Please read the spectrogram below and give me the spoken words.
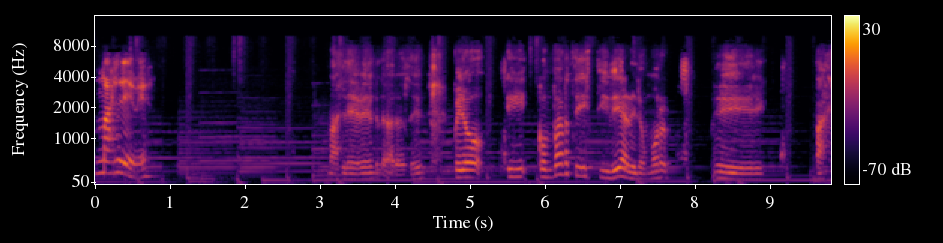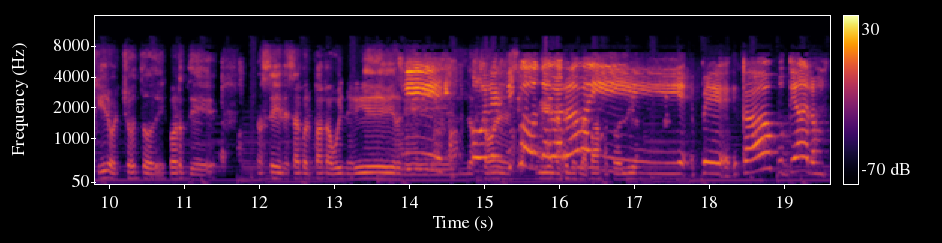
más leve. Más leve, claro, sí. Pero eh, comparte esta idea del humor eh, pajero, choto, de corte, no sé, le saco el pack a Winneguer, Sí, los o el tipo haciendo agarraba y cagaba puteada a los,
